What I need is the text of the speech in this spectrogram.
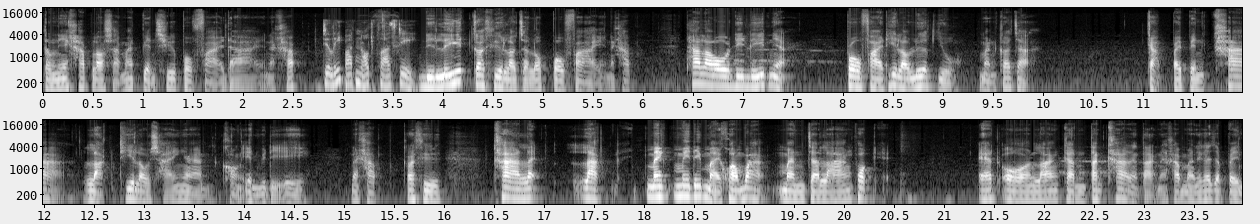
ตรงนี้ครับเราสามารถเปลี่ยนชื่อโปรไฟล์ได้นะครับ Delete button alt plus D. delete ก็คือเราจะลบโปรไฟล์นะครับ ถ้าเรา delete เนี่ยโปรไฟล์ที่เราเลือกอยู่ มันก็จะกลับไปเป็นค่าหลักที่เราใช้งานของ NVDA นะครับ ก็คือค่าและหลักไม่ไม่ได้หมายความว่ามันจะล้างพวก add on ล้างกันตั้งค่าต่างๆนะครับ มันก็จะเป็น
